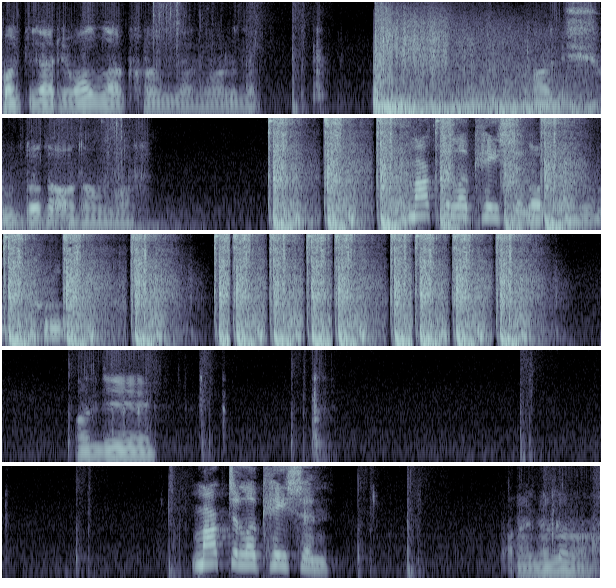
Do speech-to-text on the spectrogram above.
Kafakiler ya vallahi kafakiler bu arada. Abi şurada da adam var. Marked a location. Lan kuru... Hadi. Marked a location. Aynen ama.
